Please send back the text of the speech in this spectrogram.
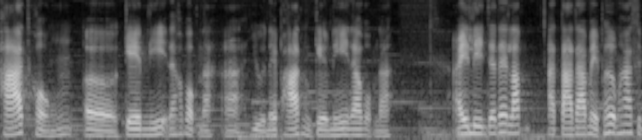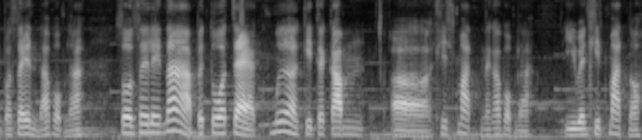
พาร์ทของเอ่อเกมนี้นะครับผมนะอ่าอยู่ในพาร์ทของเกมนี้นะครับผมนะไอรีนจะได้รับอัตราดาเมจเพิ่ม 50%นะครับผมนะส่วนเซเลน่าเป็นตัวแจกเมื่อกิจกรรมเอ่อคริสต์มาสนะครับผมนะอีเวนต์คริสต์มาสเนาะ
